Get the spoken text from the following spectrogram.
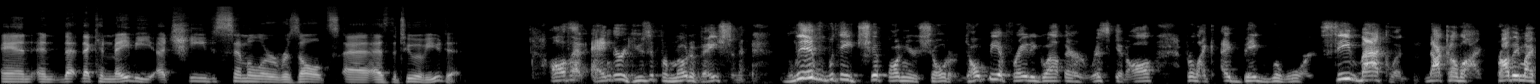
And and that that can maybe achieve similar results as, as the two of you did. All that anger, use it for motivation. Live with a chip on your shoulder. Don't be afraid to go out there and risk it all for like a big reward. Steve Maclin, not gonna lie, probably my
